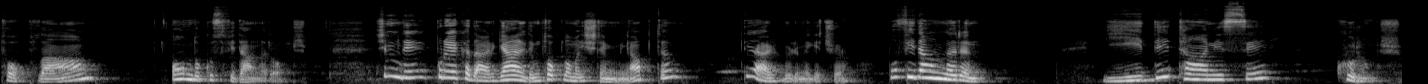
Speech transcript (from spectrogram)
toplam 19 fidanları olmuş. Şimdi buraya kadar geldim. Toplama işlemimi yaptım. Diğer bölüme geçiyorum. Bu fidanların 7 tanesi kurumuş.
